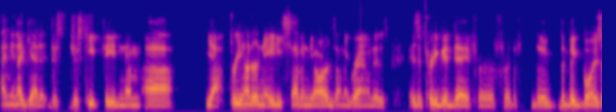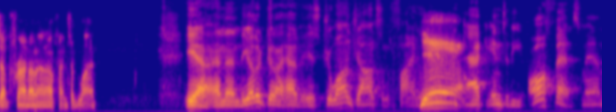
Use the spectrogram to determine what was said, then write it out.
I mean, I get it. Just just keep feeding them. Uh, yeah, 387 yards on the ground is is a pretty good day for for the, the the big boys up front on that offensive line. Yeah, and then the other good I have is Juwan Johnson finally Yeah. back into the offense, man.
